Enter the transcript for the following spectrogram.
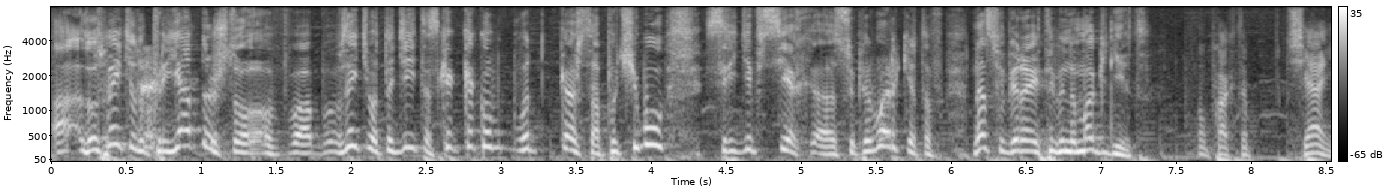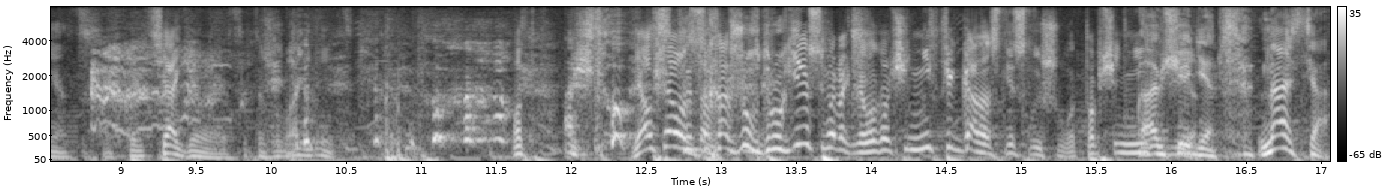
А, ну, смотрите, ну, приятно, что, вы знаете, вот идите, как, как вам вот кажется, а почему среди всех а, супермаркетов нас выбирает именно магнит? Ну, как-то тянет, притягивает. Это же магнит. Вот, А что? я вот, что захожу в другие супермаркеты, вот вообще нифига нас не слышу. Вот вообще не Вообще нет. Настя,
